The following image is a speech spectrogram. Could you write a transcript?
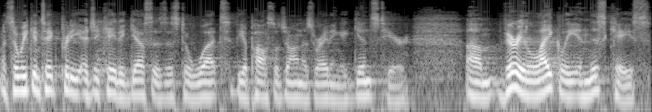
And so we can take pretty educated guesses as to what the Apostle John is writing against here. Um, very likely in this case,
